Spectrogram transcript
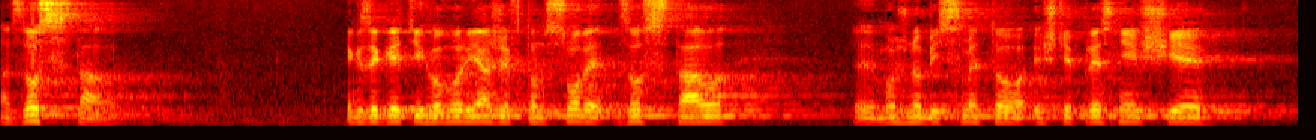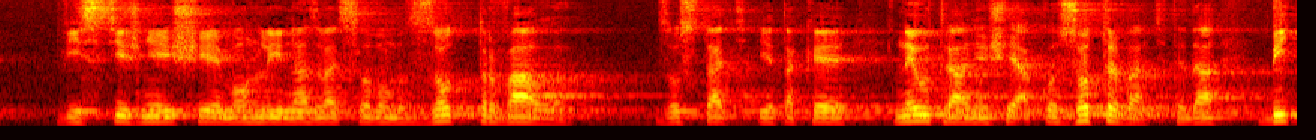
a zostal. Exegeti hovoria, že v tom slove zostal, e, možno by sme to ešte presnejšie, výstižnejšie mohli nazvať slovom zotrval Zostať je také neutrálnejšie ako zotrvať, teda byť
